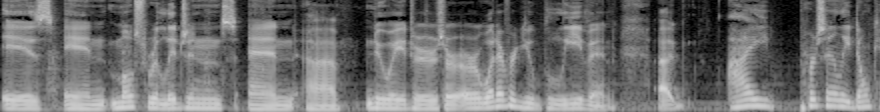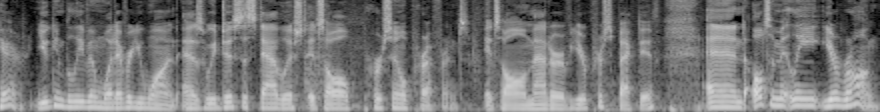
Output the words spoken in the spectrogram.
is in most religions and uh, New Agers or, or whatever you believe in. Uh, I personally don't care. You can believe in whatever you want. As we just established, it's all personal preference, it's all a matter of your perspective. And ultimately, you're wrong.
